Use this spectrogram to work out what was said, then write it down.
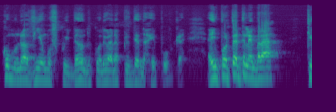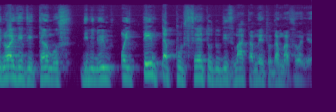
como nós vínhamos cuidando quando eu era presidente da República. É importante lembrar que nós evitamos diminuir 80% do desmatamento da Amazônia.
